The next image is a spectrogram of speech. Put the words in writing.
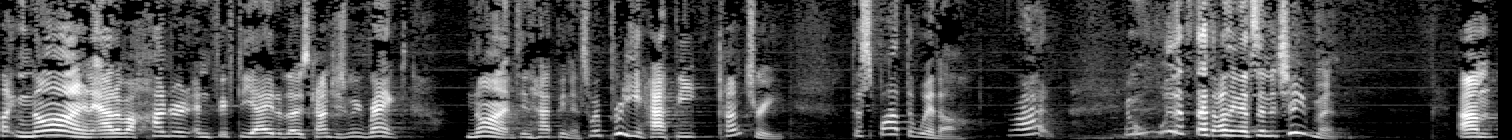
Like nine out of 158 of those countries, we ranked ninth in happiness. We're a pretty happy country, despite the weather, right? I think that's an achievement. Um,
